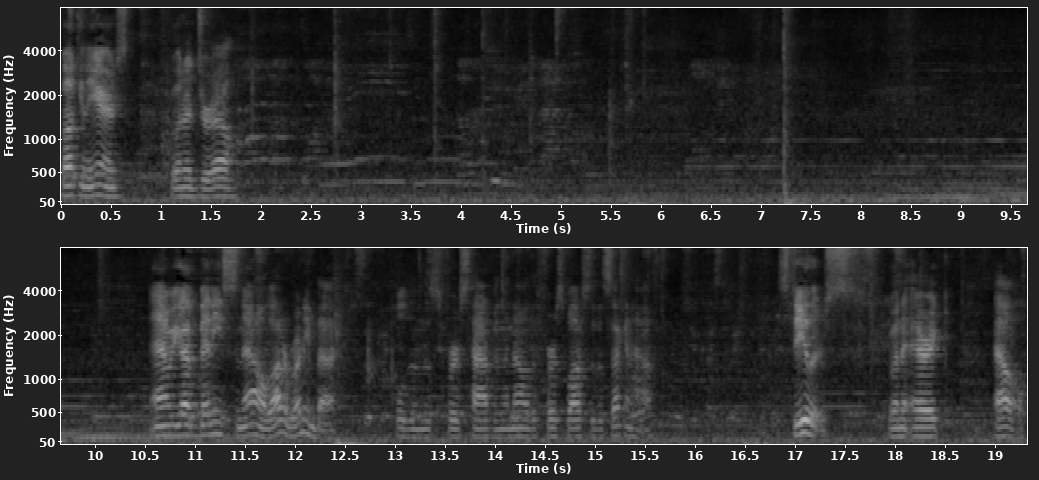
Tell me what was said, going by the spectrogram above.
Buccaneers. Going to Jarrell. And we got Benny Snell, a lot of running back pulled in this first half, and then now the first box of the second half. Steelers going to Eric L.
